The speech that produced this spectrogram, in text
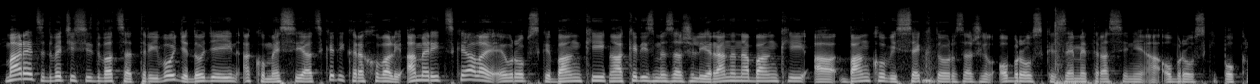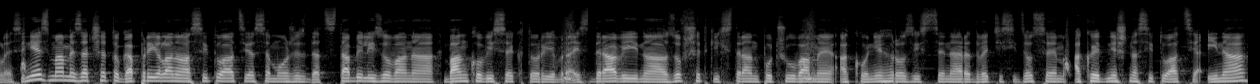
Marec 2023 vojde do dejín ako mesiac, kedy krachovali americké, ale aj európske banky, no a kedy sme zažili ran na banky a bankový sektor zažil obrovské zemetrasenie a obrovský pokles. Dnes máme začiatok apríla, no a situácia sa môže zdať stabilizovaná, bankový sektor je vraj zdravý, no a zo všetkých strán počúvame, ako nehrozí scenár 2008, ako je dnešná situácia iná,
